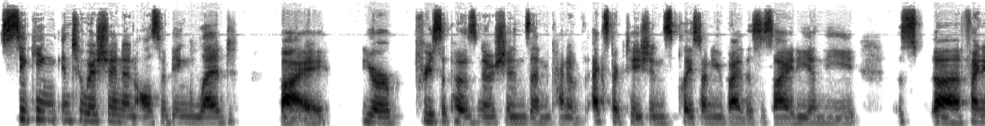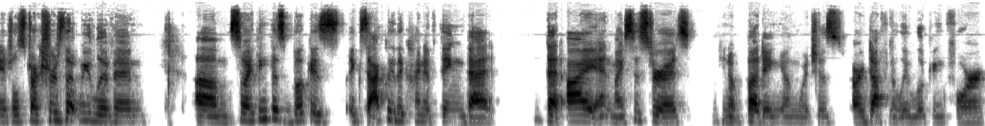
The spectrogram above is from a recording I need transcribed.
seeking intuition and also being led by your presupposed notions and kind of expectations placed on you by the society and the uh, financial structures that we live in. Um, so I think this book is exactly the kind of thing that that I and my sister, as you know, budding young witches, are definitely looking for.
